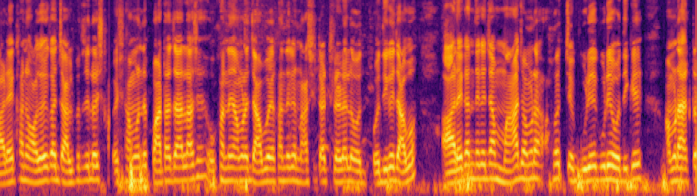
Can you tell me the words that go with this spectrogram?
আর এখানে অজয়কার জাল পেতে ছিল সামনে পাটা জাল আছে, ওখানে আমরা যাব, এখান থেকে নাসিটা ঠেলে ঠেলে ওদিকে যাব। আর এখান থেকে যা মাছ আমরা হচ্ছে ঘুরিয়ে ঘুরিয়ে ওদিকে আমরা একটা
